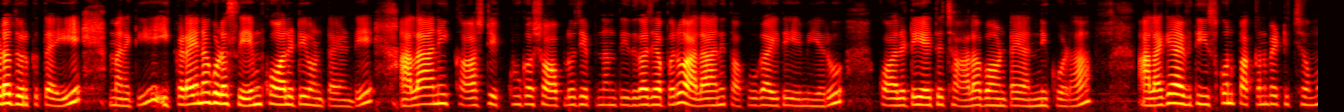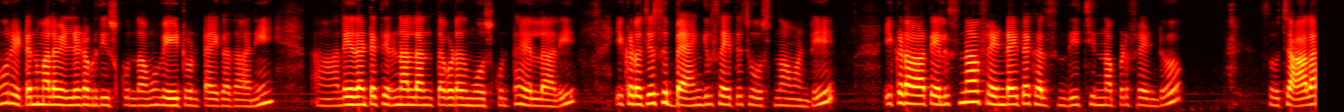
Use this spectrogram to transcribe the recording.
కూడా దొరుకుతాయి. మనకి ఇక్కడైనా కూడా సేమ్ క్వాలిటీ ఉంటాయండి. అలా అని కాస్ట్ ఎక్కువగా షాప్లో చెప్పినంత ఇదిగా చెప్పరు అలా అని తక్కువగా అయితే ఏమి ఇయ్యరు. క్వాలిటీ అయితే చాలా బాగుంటాయి అన్నీ కూడా. అలాగే అవి తీసుకొని పక్కన పెట్టించాము. రిటర్న్ మళ్ళీ వెళ్ళేటప్పుడు తీసుకుందాము. వెయిట్ ఉంటుంది ఉంటాయి కదా అని. లేదంటే తిరణాలంతా కూడా మోసుకుంటూ వెళ్ళాలి. ఇక్కడ వచ్చేసి బ్యాంగిల్స్ అయితే చూస్తున్నామండి. ఇక్కడ తెలిసిన ఫ్రెండ్ అయితే కలిసింది చిన్నప్పటి ఫ్రెండ్ సో చాలా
